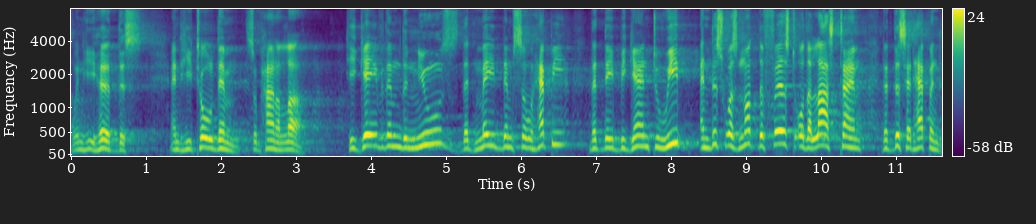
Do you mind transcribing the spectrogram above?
when he heard this, and he told them, Subhanallah. He gave them the news that made them so happy that they began to weep. And this was not the first or the last time that this had happened.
